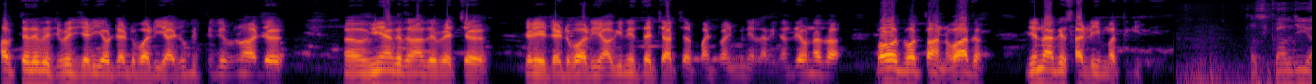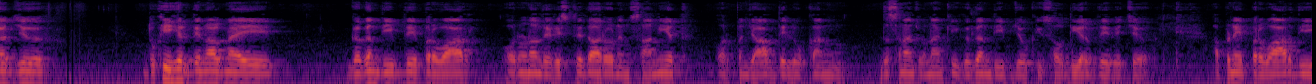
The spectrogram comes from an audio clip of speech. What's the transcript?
ਹਫ਼ਤੇ ਦੇ ਵਿੱਚ ਵਿੱਚ ਜਿਹੜੀ ਉਹ ਡੈੱਡ ਬਾਡੀ ਆ ਜਾਊਗੀ। ਤਕਰੀਬਨ ਅੱਜ 20 ਕੁ ਦਿਨਾਂ ਦੇ ਵਿੱਚ ਜਿਹੜੀ ਡੈੱਡ ਬਾਡੀ ਆ ਗਈ ਨੇ ਤੇ 4-4 5-5 ਮਹੀਨੇ ਲੱਗ ਜਾਂਦੇ ਉਹਨਾਂ ਦਾ। ਬਹੁਤ ਬਹੁਤ ਧੰਨਵਾਦ ਜਿਨ੍ਹਾਂ ਕਿ ਸਾਡੀ ਮਦਦ ਕੀਤੀ। ਸਤਿ ਸ਼੍ਰੀ ਅਕਾਲ ਜੀ। ਅੱਜ ਦੁਖੀ ਹਿਰਦੇ ਨਾਲ ਮੈਂ ਇਹ ਗਗਨਦੀਪ ਦੇ ਪਰਿਵਾਰ ਔਰ ਉਹਨਾਂ ਦੇ ਰਿਸ਼ਤੇਦਾਰ ਔਰ ਇਨਸਾਨੀਅਤ ਔਰ ਪੰਜਾਬ ਦੇ ਲੋਕਾਂ ਨੂੰ ਦੱਸਣਾ ਚਾਹੁੰਦਾ ਕਿ ਗਗਨਦੀਪ ਜੋ ਕਿ ਸਾਊਦੀ ਅਰਬ ਦੇ ਵਿੱਚ ਆਪਣੇ ਪਰਿਵਾਰ ਦੀ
